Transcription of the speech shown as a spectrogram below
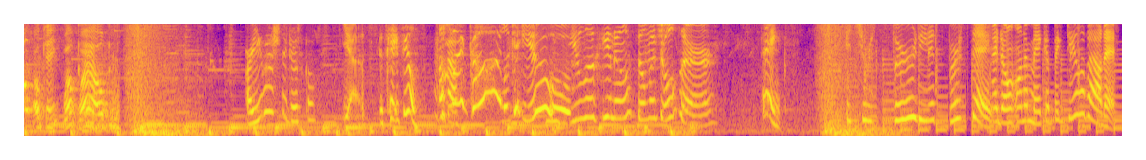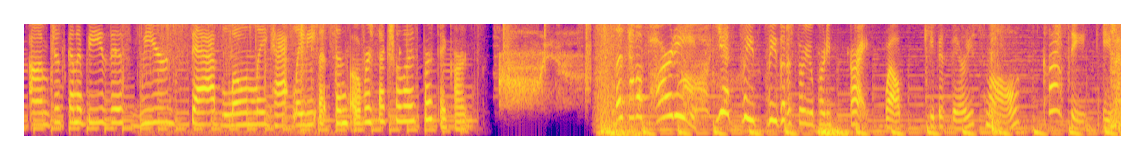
Nope. Okay. Well, well. Are you Ashley Driscoll? Yes. It's Kate Fields. Oh my god, look at you. You look, you know, so much older. Thanks. It's your 30th birthday. I don't want to make a big deal about it. I'm just gonna be this weird, sad, lonely cat lady that sends over sexualized birthday cards. Let's have a party. yes, please, please let us throw you a party. All right, well, keep it very small, classy, even.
